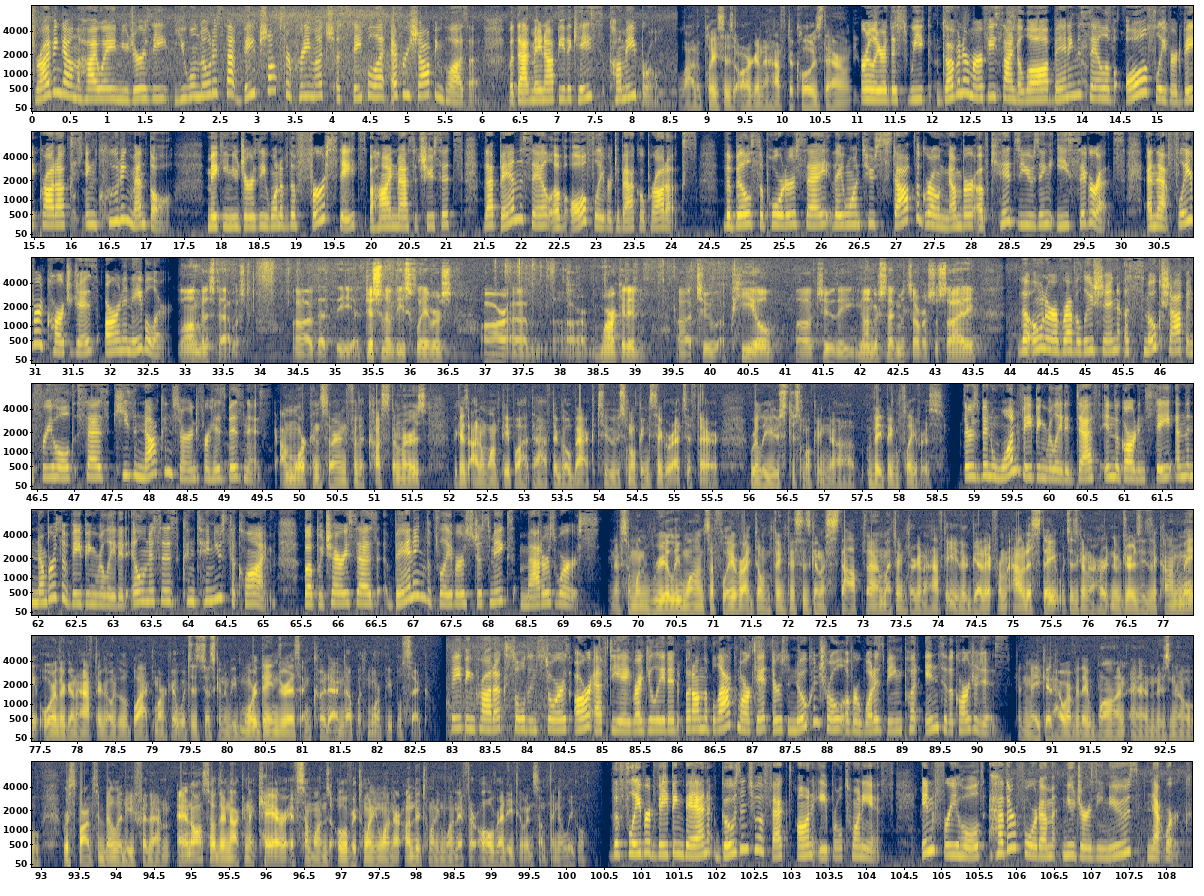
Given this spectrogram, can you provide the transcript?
Driving down the highway in New Jersey, you will notice that vape shops are pretty much a staple at every shopping plaza. But that may not be the case come April. A lot of places are going to have to close down. Earlier this week, Governor Murphy signed a law banning the sale of all flavored vape products, including menthol, making New Jersey one of the first states behind Massachusetts that banned the sale of all flavored tobacco products. The bill's supporters say they want to stop the growing number of kids using e cigarettes and that flavored cartridges are an enabler. Long been established uh, that the addition of these flavors are, um, are marketed uh, to appeal uh, to the younger segments of our society. The owner of Revolution, a smoke shop in Freehold, says he's not concerned for his business. I'm more concerned for the customers because I don't want people to have to go back to smoking cigarettes if they're really used to smoking uh, vaping flavors. There's been one vaping related death in the Garden State, and the numbers of vaping related illnesses continues to climb. But Buccheri says banning the flavors just makes matters worse. And if someone really wants a flavor, I don't think this is going to stop them. I think they're going to have to either get it from out of state, which is going to hurt New Jersey's economy, or they're going to have to go to the black market, which is just going to be more dangerous and could end up with more people sick. Vaping products sold in stores are FDA regulated, but on the black market, there's no control over what is being put into the cartridges can make it however they want and there's no responsibility for them. And also, they're not going to care if someone's over 21 or under 21 if they're already doing something illegal. The flavored vaping ban goes into effect on April 20th. In Freehold, Heather Fordham, New Jersey News Network.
